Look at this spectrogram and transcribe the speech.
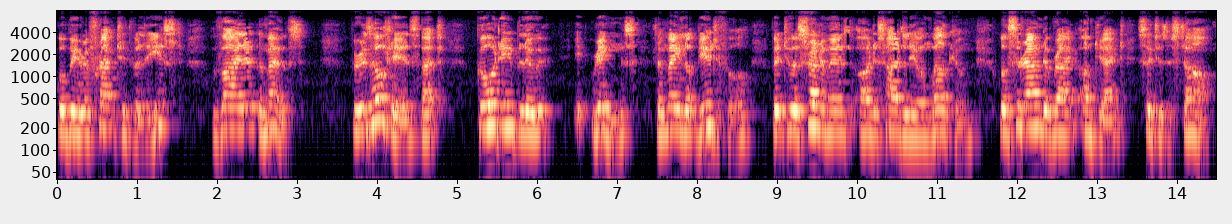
will be refracted the least, violet the most. The result is that gaudy blue rings that may look beautiful but to astronomers are decidedly unwelcome will surround a bright object such as a star.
